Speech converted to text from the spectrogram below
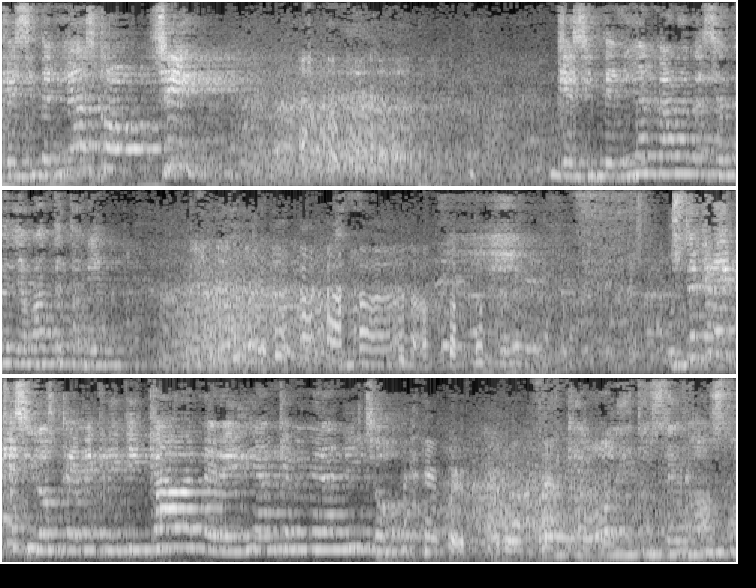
Que si tenías asco, sí. Que si tenías ganas de hacerme diamante también. ¿Usted cree que si los que me criticaban me veían que me hubieran dicho? qué bonito usted, Fausto.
